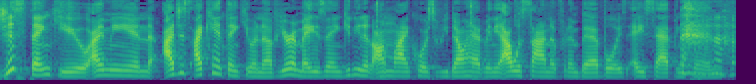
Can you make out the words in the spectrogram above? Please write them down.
just thank you. I mean, I just I can't thank you enough. You're amazing. You need an online course if you don't have any. I would sign up for them bad boys ASAPington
